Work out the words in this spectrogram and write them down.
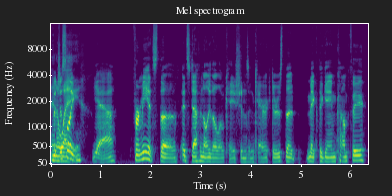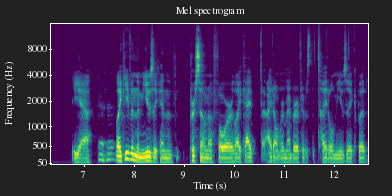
in But a just way. like yeah, for me it's the it's definitely the locations and characters that make the game comfy. Yeah. Mm-hmm. Like even the music in Persona 4, like I I don't remember if it was the title music, but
